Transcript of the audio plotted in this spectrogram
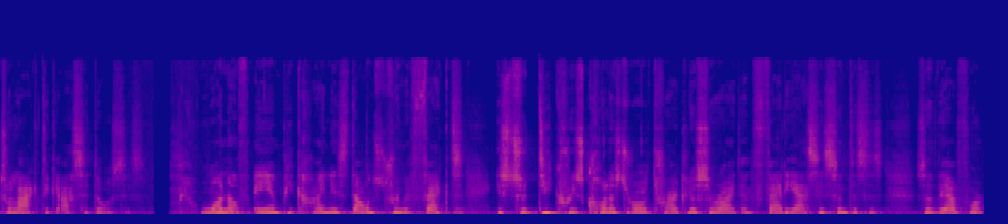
to lactic acidosis. One of AMP kinase downstream effects is to decrease cholesterol, triglyceride, and fatty acid synthesis. So, therefore,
